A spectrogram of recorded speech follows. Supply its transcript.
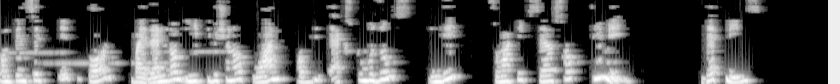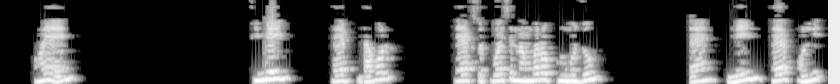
compensated for by random inactivation of one of the X chromosomes in the somatic cells of female. That means when female have double X or twice the number of chromosome and male have only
